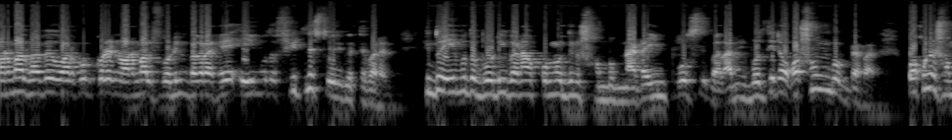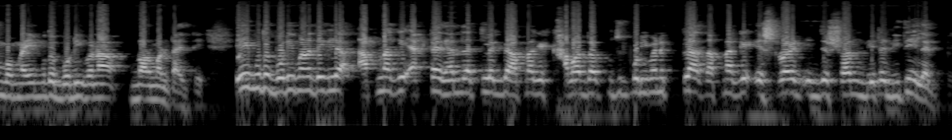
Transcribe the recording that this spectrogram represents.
নর্মাল ভাবে ওয়ার্কআউট করে নর্মাল প্রোটিন বাগড়া খেয়ে এই মতো ফিটনেস তৈরি করতে পারেন। কিন্তু এই মতো বডি বানাও কোনোদিন সম্ভব না, এটা ইম্পসিবল আমি বলছি এটা অসম্ভব ব্যাপার। কখনো সম্ভব না এই মতো বডি বানা নর্মাল ডায়েটে এই মতো বডি বানাতে গেলে আপনাকে একটাই ধ্যান রাখতে লাগবে, আপনাকে খাবার দাবার প্রচুর পরিমাণে প্লাস আপনাকে স্টেরয়েড ইনজেকশন এটা নিতেই লাগবে।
